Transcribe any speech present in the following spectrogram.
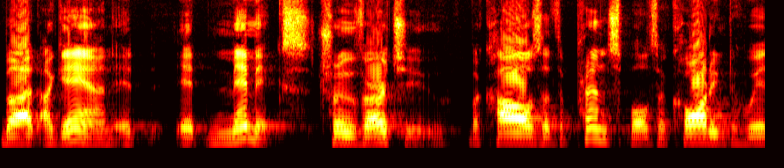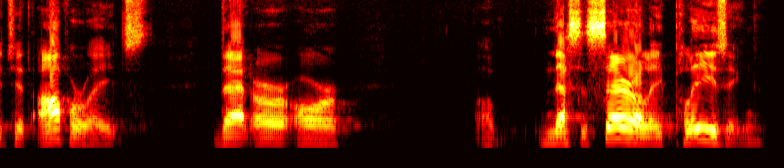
But again, it, it mimics true virtue because of the principles according to which it operates that are, are uh, necessarily pleasing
